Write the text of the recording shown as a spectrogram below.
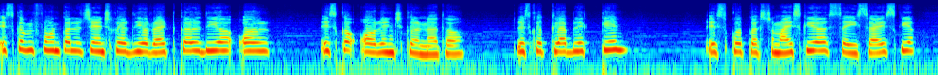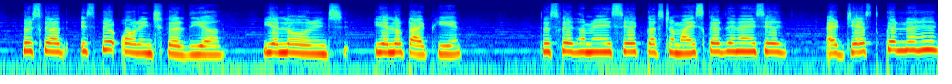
इसका भी फ़ोन कलर चेंज कर दिया रेड कर दिया और इसका ऑरेंज करना था। तो इसका क्लब लिख के इसको कस्टमाइज़ किया सही साइज़ किया। फिर उसके बाद इस पर ऑरेंज कर दिया। येलो ऑरेंज येलो टाइप ही है। तो उसके बाद हमें इसे कस्टमाइज़ कर देना है, इसे एडजस्ट करना है।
